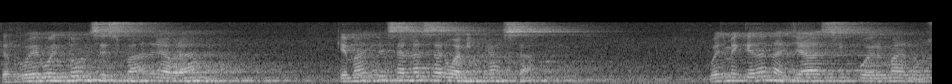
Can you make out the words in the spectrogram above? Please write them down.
te ruego entonces, Padre Abraham, que mandes a Lázaro a mi casa, pues me quedan allá cinco hermanos,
